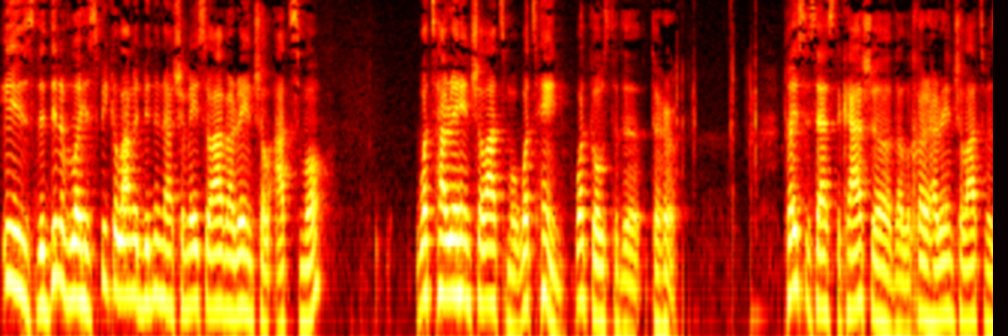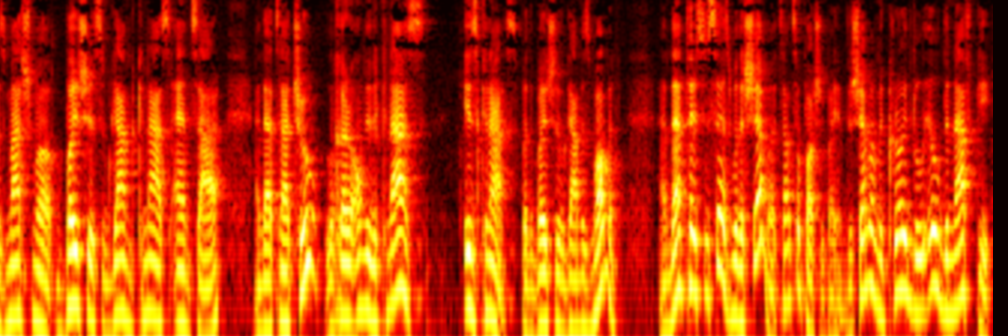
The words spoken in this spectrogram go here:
is the din of lo hispika lamed b'din hashemeso av harein shal atzmo. What's harein shal atzmo? What's hain? What goes to the to her? Taisus asks the kasha the lechar harein shal atzmo is mashma boishis of gam knas and tsar, and that's not true. Lechar only the knas is Knas, but the boishes of Gam is Momin. And then Taisa says, with a Shema, it's not so partial by him. The Shema Mikroid L'il Denafki,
